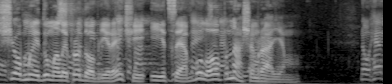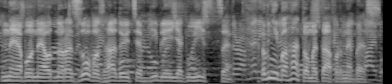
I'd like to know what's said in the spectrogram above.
щоб ми думали про добрі речі, і це було б нашим раєм. Небо неодноразово згадується в Біблії як місце. В ній багато метафор небес.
